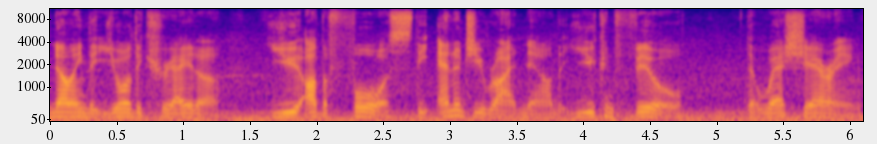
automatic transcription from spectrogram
knowing that you're the creator, you are the force, the energy right now that you can feel that we're sharing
